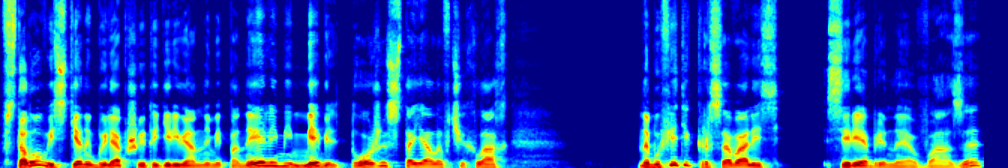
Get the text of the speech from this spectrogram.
В столовой стены были обшиты деревянными панелями, мебель тоже стояла в чехлах. На буфете красовались серебряная ваза,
